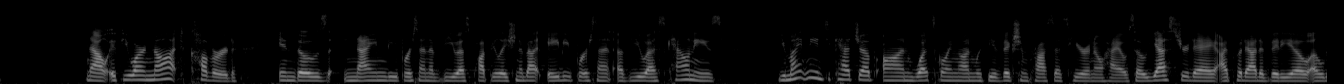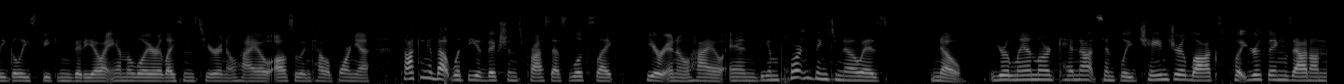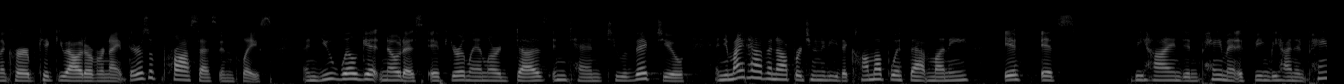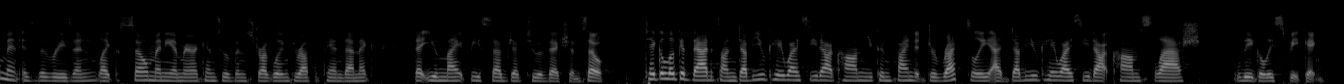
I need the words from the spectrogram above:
Now, if you are not covered in those 90% of the US population, about 80% of US counties, you might need to catch up on what's going on with the eviction process here in Ohio. So, yesterday I put out a video, a legally speaking video. I am a lawyer licensed here in Ohio, also in California, talking about what the evictions process looks like here in Ohio. And the important thing to know is no, your landlord cannot simply change your locks, put your things out on the curb, kick you out overnight. There's a process in place, and you will get notice if your landlord does intend to evict you. And you might have an opportunity to come up with that money if it's behind in payment, if being behind in payment is the reason, like so many Americans who have been struggling throughout the pandemic, that you might be subject to eviction. So take a look at that. It's on WKYC.com. You can find it directly at WKYC.com slash legally speaking.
